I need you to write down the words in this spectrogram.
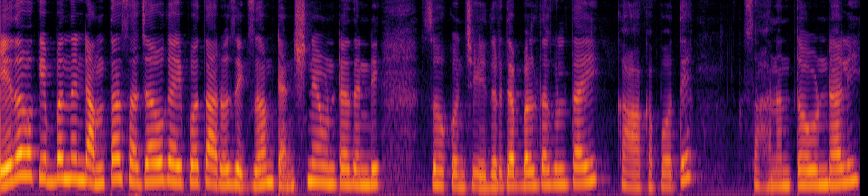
ఏదో ఒక ఇబ్బంది అండి అంతా సజావుగా అయిపోతే ఆ రోజు ఎగ్జామ్ టెన్షనే ఉంటుందండి. సో కొంచెం ఎదురు దెబ్బలు తగులుతాయి. కాకపోతే సహనంతో ఉండాలి.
